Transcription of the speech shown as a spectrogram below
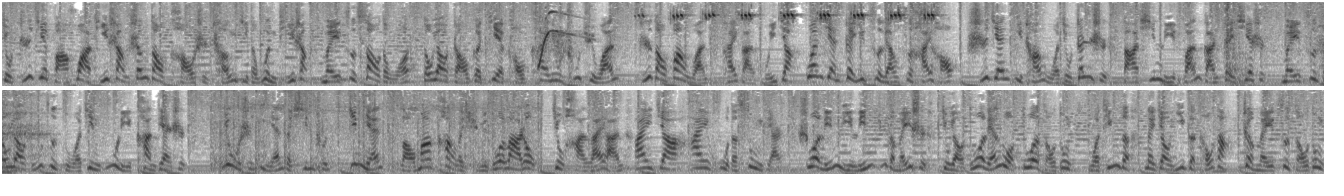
就直接把话题上升到考试成绩的问题上。每次扫闹的我都要找个借口开溜出去玩，直到傍晚才敢回家。关键这一次两次还好，时间一长我就真是打心里反感这些事，每次都要独自躲进屋里看电视。又是一年的新春，今年老妈炕了许多腊肉，就喊来俺挨家挨户的送点儿，说邻里邻居的没事就要多联络多走动。我听的那叫一个头大，这每次走动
